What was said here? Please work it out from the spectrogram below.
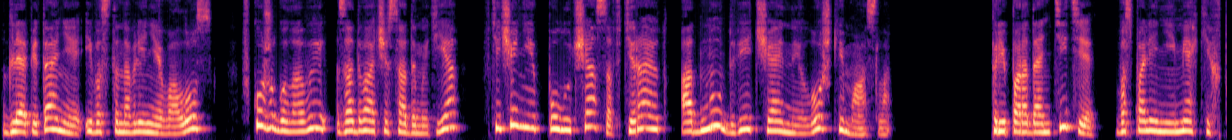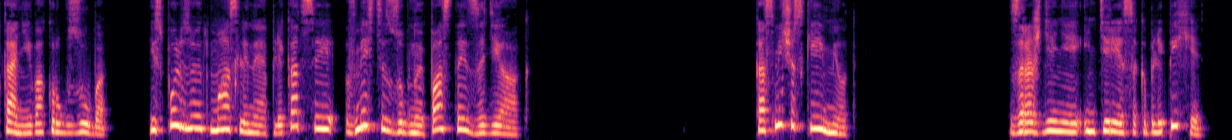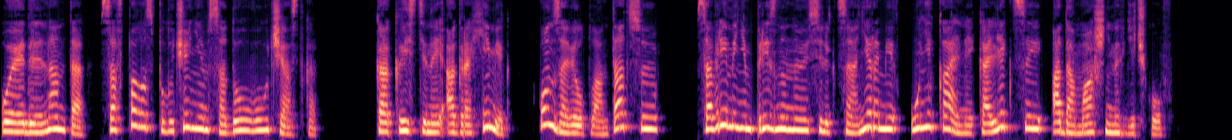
Для питания и восстановления волос в кожу головы за 2 часа до мытья в течение получаса втирают 1-2 чайные ложки масла. При пародонтите, воспалении мягких тканей вокруг зуба, используют масляные аппликации вместе с зубной пастой «Зодиак». Космический мед. Зарождение интереса к облепихе у Эдельнанта совпало с получением садового участка. Как истинный агрохимик, он завел плантацию, со временем признанную селекционерами уникальной коллекцией одомашненных дичков.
